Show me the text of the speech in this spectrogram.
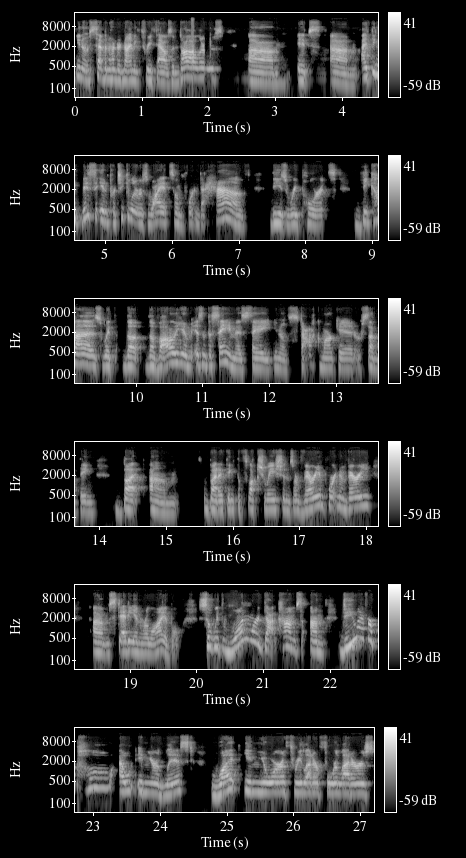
you know, $793,000. Um, it's, um, I think this in particular is why it's so important to have these reports because with the the volume isn't the same as say you know stock market or something but um but i think the fluctuations are very important and very um, steady and reliable. So with oneword.coms um, do you ever pull out in your list what in your three letter four letters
